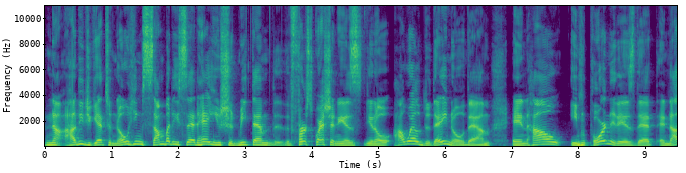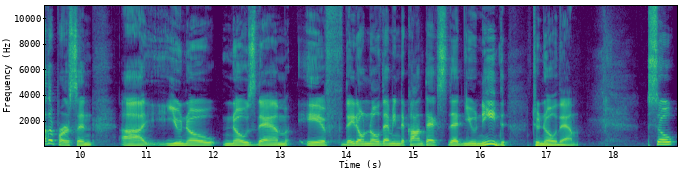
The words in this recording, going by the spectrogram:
now, how did you get to know him? Somebody said, hey, you should meet them. The first question is, you know, how well do they know them? And how important it is that another person uh, you know knows them if they don't know them in the context that you need to know them. So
